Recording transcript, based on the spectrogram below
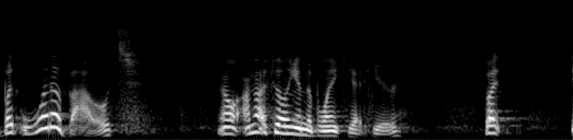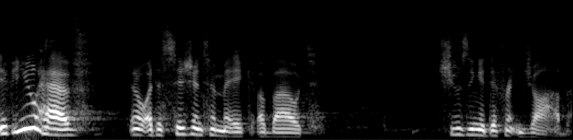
but what about, now I'm not filling in the blank yet here, but if you have you know, a decision to make about choosing a different job,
